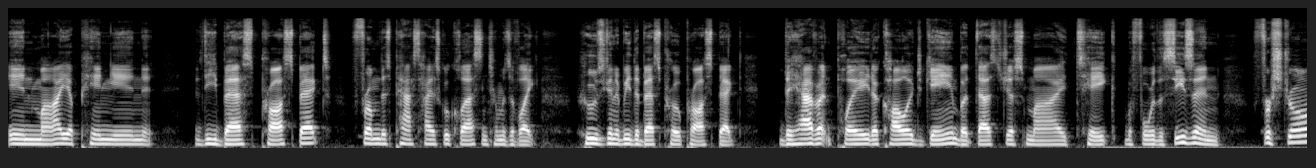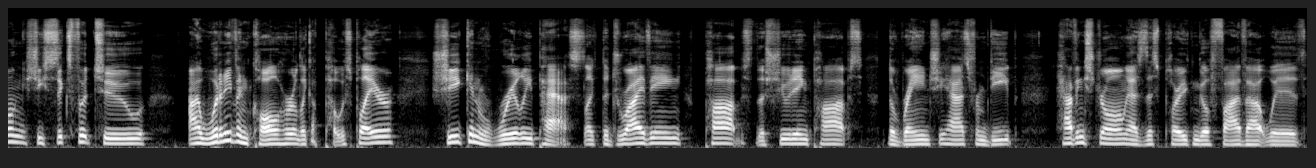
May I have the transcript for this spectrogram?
in my opinion, the best prospect from this past high school class in terms of like who's going to be the best pro prospect. They haven't played a college game, but that's just my take before the season. For Strong, she's six foot two. I wouldn't even call her like a post player. She can really pass. Like the driving pops, the shooting pops, the range she has from deep having Strong as this player you can go five out with.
